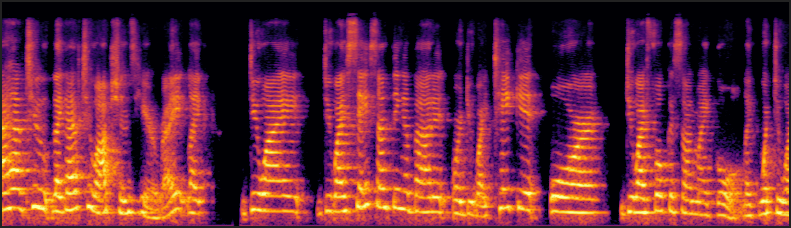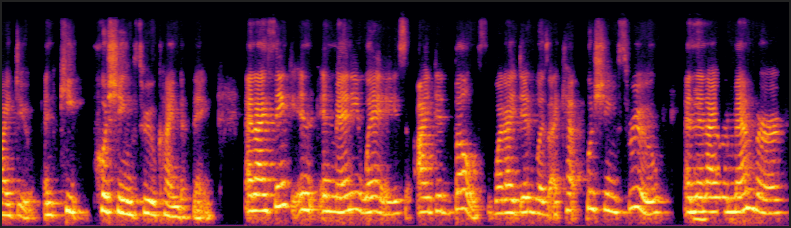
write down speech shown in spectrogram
I have two like I have two options here, right? Like do I do I say something about it or do I take it or do I focus on my goal? Like what do I do and keep pushing through kind of thing. And I think in in many ways I did both. What I did was I kept pushing through and then I remember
